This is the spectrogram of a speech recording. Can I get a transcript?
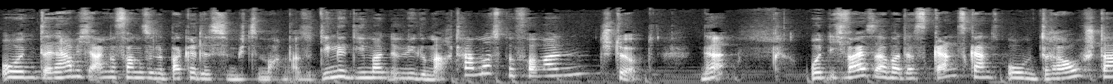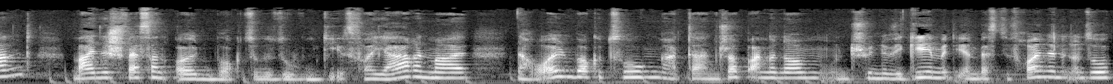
Und dann habe ich angefangen, so eine Bucketlist für mich zu machen. Also Dinge, die man irgendwie gemacht haben muss, bevor man stirbt. Ne? Und ich weiß aber, dass ganz, ganz oben drauf stand, meine Schwester in Oldenburg zu besuchen. Die ist vor Jahren mal nach Oldenburg gezogen, hat da einen Job angenommen und schöne WG mit ihren besten Freundinnen und so.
